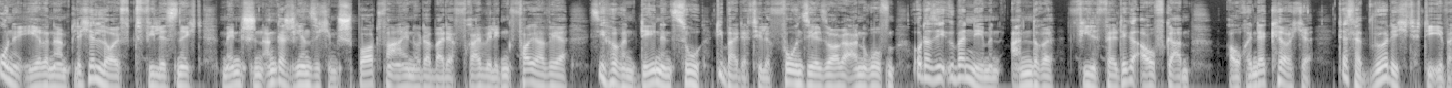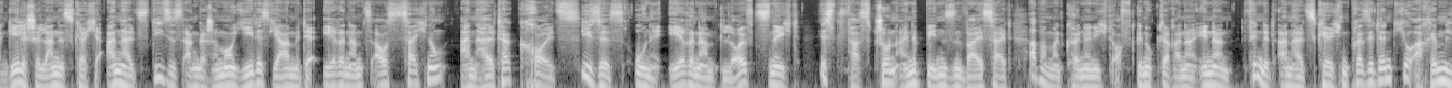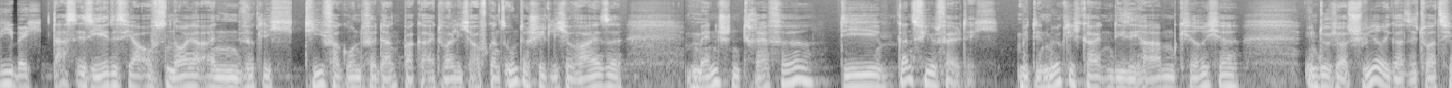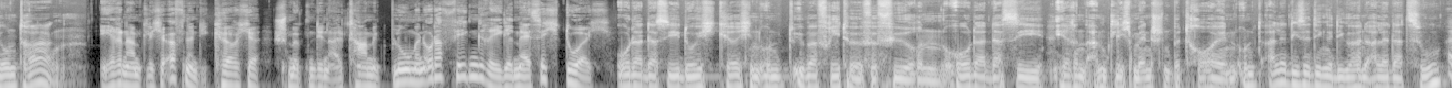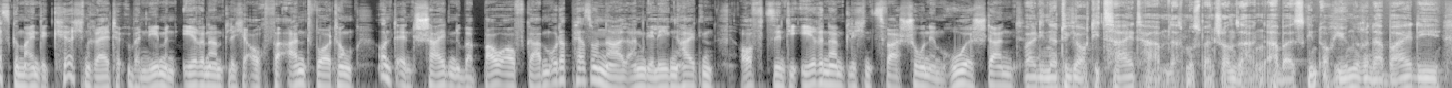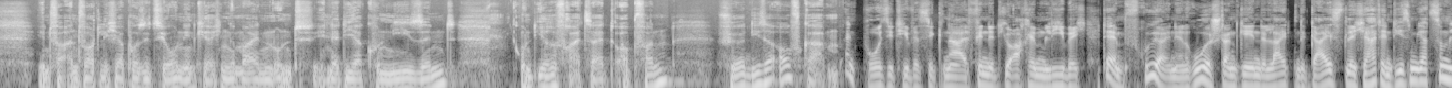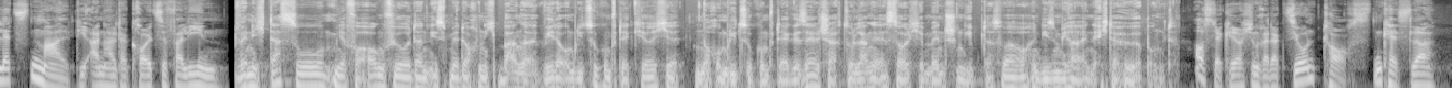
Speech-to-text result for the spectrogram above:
Ohne Ehrenamtliche läuft vieles nicht. Menschen engagieren sich im Sportverein oder bei der Freiwilligen Feuerwehr. Sie hören denen zu, die bei der Telefonseelsorge anrufen oder sie übernehmen andere vielfältige Aufgaben auch in der Kirche. Deshalb würdigt die Evangelische Landeskirche Anhalts dieses Engagement jedes Jahr mit der Ehrenamtsauszeichnung Anhalter Kreuz. Dieses ohne Ehrenamt läuft's nicht ist fast schon eine Binsenweisheit, aber man könne nicht oft genug daran erinnern, findet Anhaltskirchenpräsident Joachim Liebig. Das ist jedes Jahr aufs Neue ein wirklich tiefer Grund für Dankbarkeit, weil ich auf ganz unterschiedliche Weise Menschen treffe, die ganz vielfältig mit den Möglichkeiten, die sie haben, Kirche in durchaus schwieriger Situation tragen. Ehrenamtliche öffnen die Kirche, schmücken den Altar mit Blumen oder fegen regelmäßig durch. Oder dass sie durch Kirchen und über Friedhöfe führen. Oder dass sie ehrenamtlich Menschen betreuen. Und alle diese Dinge, die gehören alle dazu. Als Gemeindekirchenräte übernehmen Ehrenamtliche auch Verantwortung und entscheiden über Bauaufgaben oder Personalangelegenheiten. Oft sind die Ehrenamtlichen zwar schon im Ruhestand. Weil die natürlich auch die Zeit haben, das muss man schon sagen. Aber es sind auch Jüngere dabei, die in verantwortlicher Position in Kirchengemeinden und in der Diakonie sind und ihre Freizeit opfern für diese Aufgaben. Ein positives Signal findet Joachim Liebig. Der im Frühjahr in den Ruhestand gehende leitende Geistliche hat in diesem Jahr zum letzten Mal die Anhalterkreuze verliehen. Wenn ich das so mir vor Augen führe, dann ist mir doch nicht bange, weder um die Zukunft der Kirche noch um die Zukunft der Gesellschaft, solange es solche Menschen gibt. Das war auch in diesem Jahr ein echter Höhepunkt. Aus der Kirchenredaktion Torsten Kessler.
